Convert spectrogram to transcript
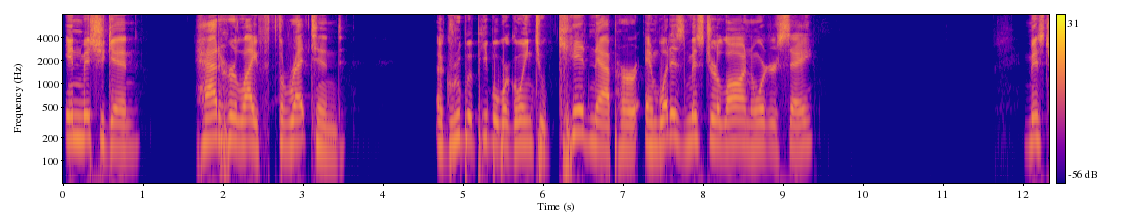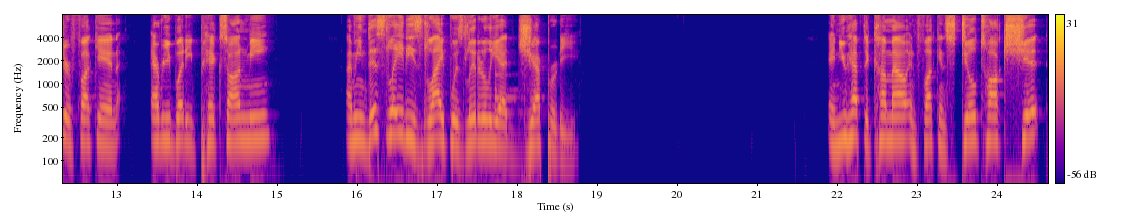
in Michigan had her life threatened. A group of people were going to kidnap her, and what does Mister Law and Order say? Mister fucking everybody picks on me. I mean, this lady's life was literally at jeopardy. And you have to come out and fucking still talk shit.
